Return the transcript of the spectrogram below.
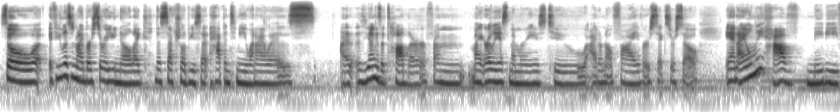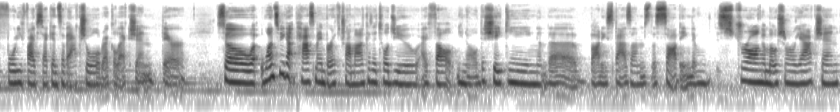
So, if you listen to my birth story, you know like the sexual abuse that happened to me when I was as young as a toddler, from my earliest memories to I don't know five or six or so, and I only have maybe forty-five seconds of actual recollection there. So once we got past my birth trauma, because I told you I felt, you know, the shaking, the body spasms, the sobbing, the strong emotional reaction.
